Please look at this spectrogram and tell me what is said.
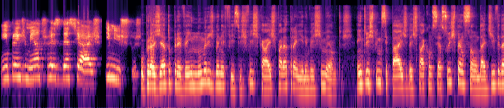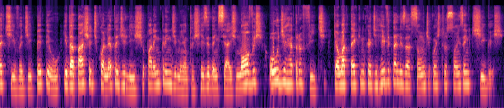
em empreendimentos residenciais e mistos. O projeto prevê inúmeros benefícios fiscais para atrair investimentos. Entre os principais destacam-se a suspensão da dívida ativa de IPTU e da taxa de coleta de lixo para empreendimentos residenciais novos ou de retrofit retrofit, que é uma técnica de revitalização de construções antigas.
